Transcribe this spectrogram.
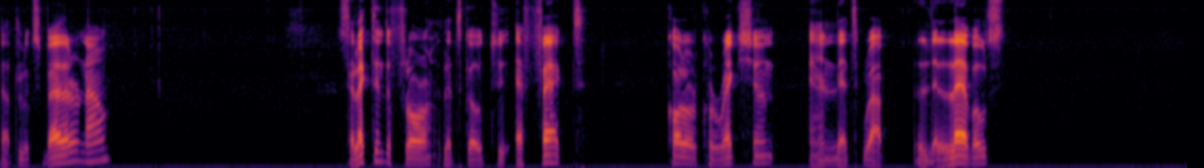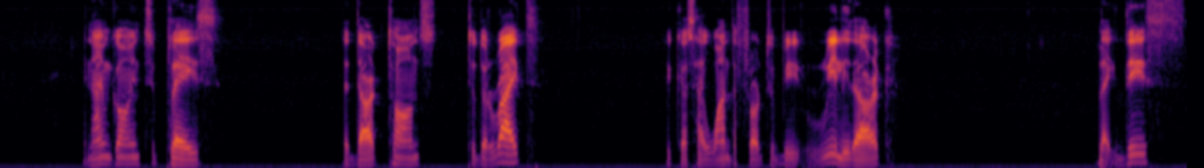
That looks better now. Selecting the floor let's go to effect color correction and let's grab the levels and I'm going to place the dark tones to the right because I want the floor to be really dark like this.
